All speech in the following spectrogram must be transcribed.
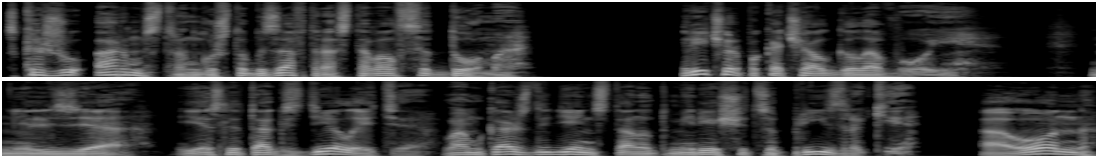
Скажу Армстронгу, чтобы завтра оставался дома». Ричард покачал головой. «Нельзя. Если так сделаете, вам каждый день станут мерещиться призраки, а он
